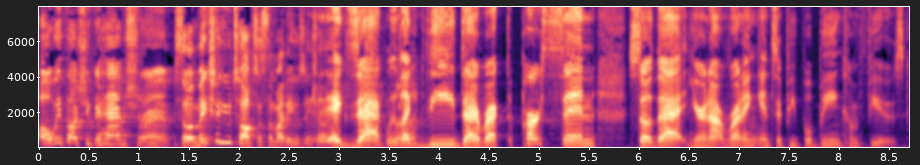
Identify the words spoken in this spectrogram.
Oh, we thought you could have shrimp. So make sure you talk to somebody who's in charge. Exactly, like the direct person so that you're not running into people being confused.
